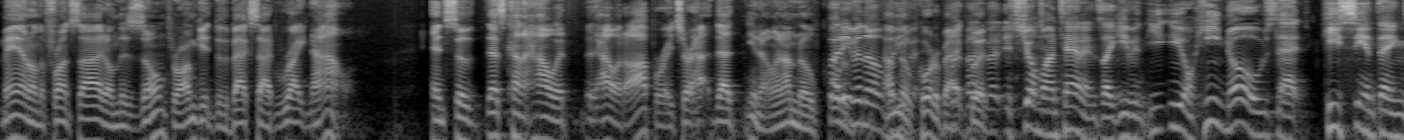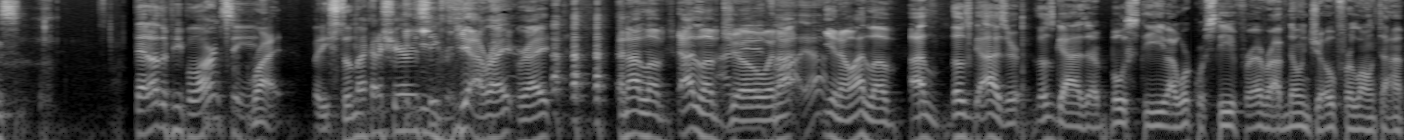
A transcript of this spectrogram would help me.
man on the front side on this zone throw, I'm getting to the backside right now. And so that's kind of how it how it operates, or how, that you know. And I'm no, quarter, But even though I'm but no even- quarterback, but, but, but it's Joe Montana. And it's like even you know he knows that he's seeing things that other people aren't seeing. Right. But he's still not going to share his secret. Yeah, right, right. and I love I love Joe, it's and I all- yeah. you know I love I those guys are those guys are both Steve. I work with Steve forever. I've known Joe for a long time.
